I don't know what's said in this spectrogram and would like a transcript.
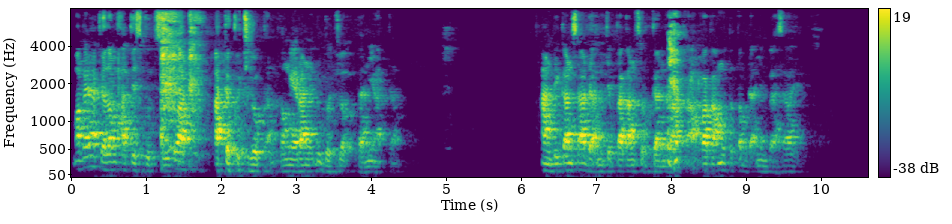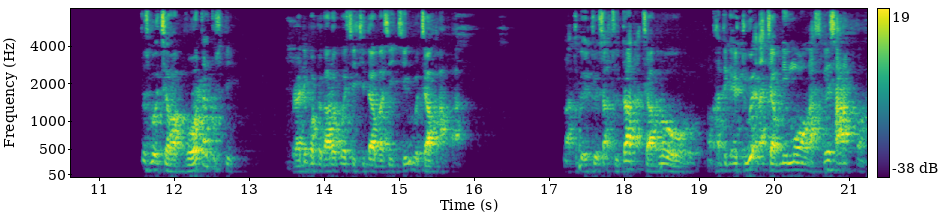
Makanya dalam hadis kudsi itu ada gejolokan, pangeran itu gejolok Bani Adam. Andikan saya tidak menciptakan surga neraka, apa kamu tetap tidak nyembah saya? Terus gue jawab, buatan gusti. Berarti pada karo gue si cita basi cing, gue jawab apa? Nah, tiga itu satu juta tak jawab lo. Ketika itu tak jawab lima las, gue syarat kok.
